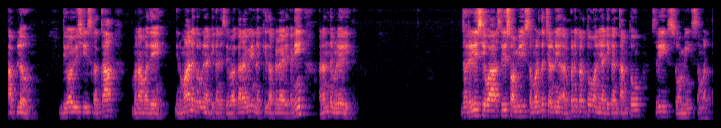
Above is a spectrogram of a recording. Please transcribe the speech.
आपलं देवाविषयी श्रद्धा मनामध्ये निर्माण करून या ठिकाणी सेवा करावी. नक्कीच आपल्याला या ठिकाणी आनंद मिळेल. झालेली सेवा श्री स्वामी समर्थ चरणी अर्पण करतो आणि या ठिकाणी थांबतो. श्री स्वामी समर्थ.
